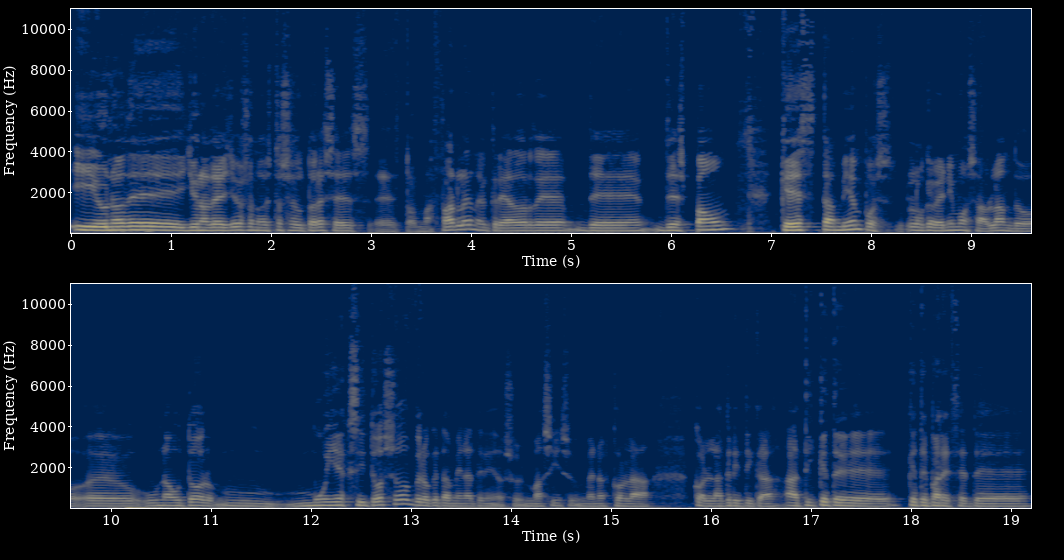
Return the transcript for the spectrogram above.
Y uno de, y uno de ellos, uno de estos autores es, Todd McFarlane, el creador de, de, de, Spawn, que es también pues lo que venimos hablando, eh, un autor muy exitoso, pero que también ha tenido sus más y sus menos con la con la crítica. ¿A ti qué te, qué te parece? Te,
